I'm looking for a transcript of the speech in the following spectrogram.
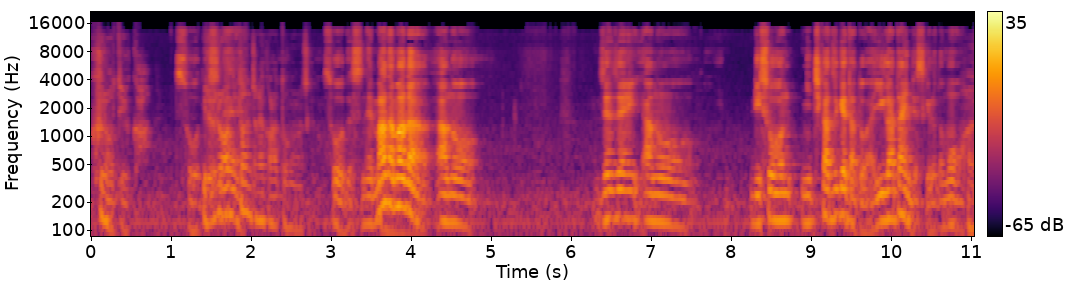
苦労というかいろいそうですね。ろあったんじゃないかなと思いますけど。そうですね。まだまだあの全然あの理想に近づけたとは言い難いんですけれども、はい。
